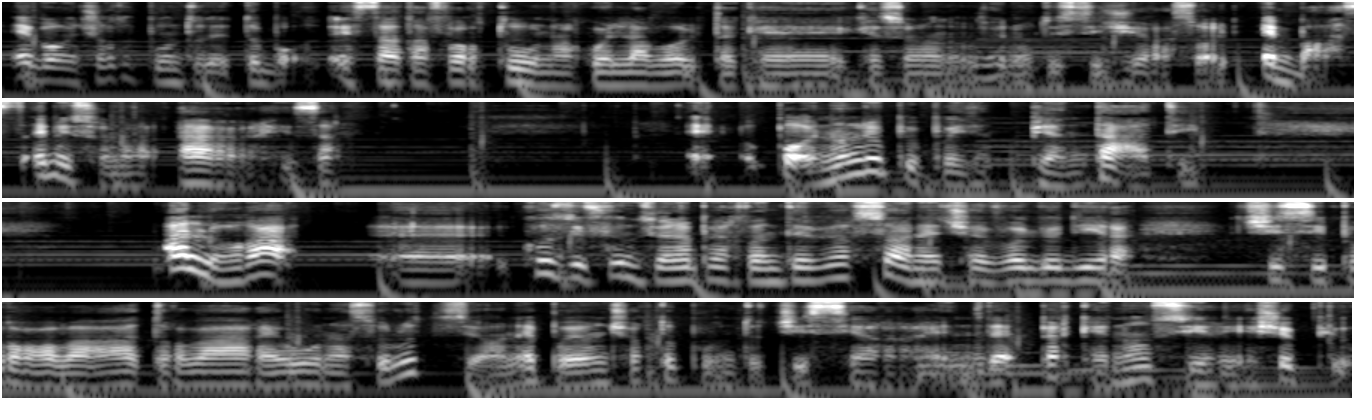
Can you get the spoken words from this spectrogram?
e boh, a un certo punto ho detto, boh, è stata fortuna quella volta che, che sono venuti questi girasoli, e basta, e mi sono arresa. E poi non li ho più piantati. Allora così funziona per tante persone, cioè voglio dire, ci si prova a trovare una soluzione e poi a un certo punto ci si arrende perché non si riesce più.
